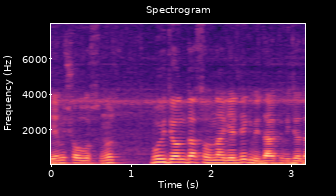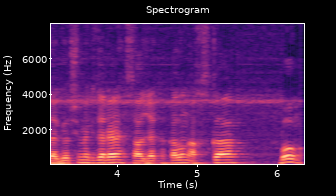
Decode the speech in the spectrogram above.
yemiş olursunuz. Bu videonun da sonuna geldik. Bir dahaki videoda görüşmek üzere. Sağlıcakla kalın. Akska. Boom.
